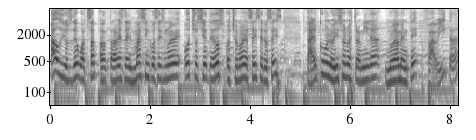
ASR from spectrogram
audios de WhatsApp a través del más 569-872-89606, tal como lo hizo nuestra amiga nuevamente, Fabita,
